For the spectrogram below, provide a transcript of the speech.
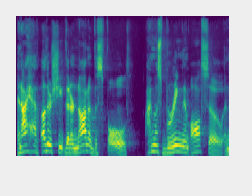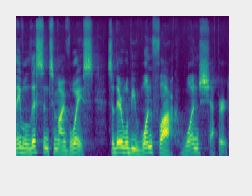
And I have other sheep that are not of this fold. I must bring them also, and they will listen to my voice. So there will be one flock, one shepherd.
